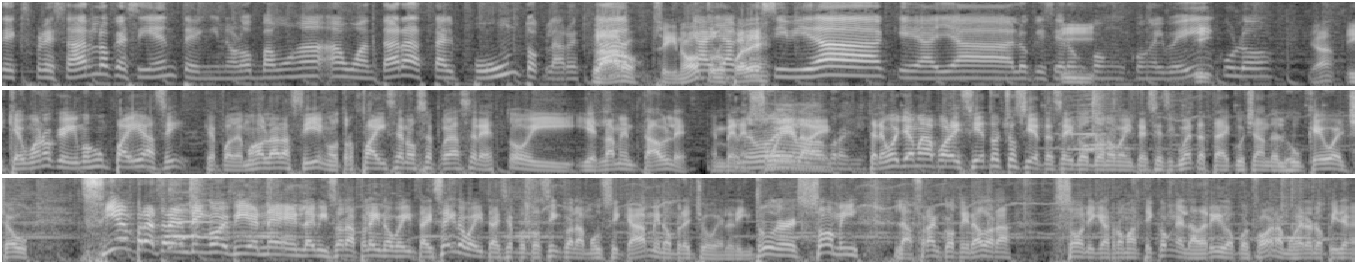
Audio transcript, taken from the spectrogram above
de expresar lo que sienten y no los vamos a aguantar hasta el punto, claro está. Claro, si no, que haya puedes- agresividad, que haya lo que hicieron Y- con, con el vehículo. Ya. Y qué bueno que vivimos un país así, que podemos hablar así. En otros países no se puede hacer esto y, y es lamentable. En Tenemos Venezuela. llamada eh. Tenemos llamada por ahí 787-622-9650. Está escuchando el juqueo, el show. Siempre trending hoy viernes en la emisora Play 96, 96.5 la música. Mi nombre es Joel, el intruder, Somi, la francotiradora, Sónica Romanticón, el ladrido, por favor. Las mujeres lo piden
